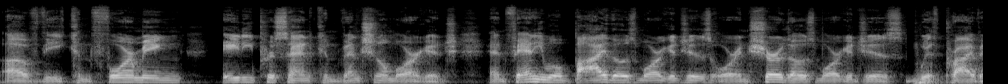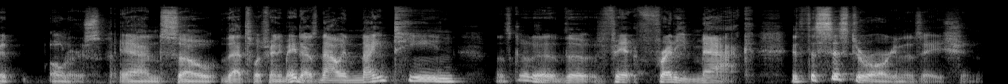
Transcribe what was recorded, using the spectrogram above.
of the conforming, 80% conventional mortgage and Fannie will buy those mortgages or insure those mortgages with private owners. And so that's what Fannie Mae does. Now in 19, let's go to the Freddie Mac. It's the sister organization.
